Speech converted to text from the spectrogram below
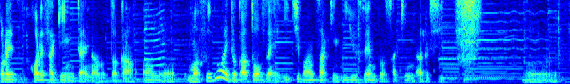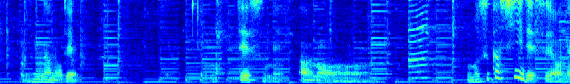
これこれ先みたいなのとか、あのまあ、不具合とか当然一番先、優先度先になるし、うん、なので、ですね、あの難しいですよね。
